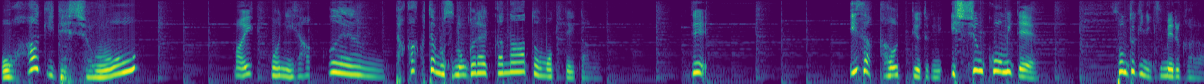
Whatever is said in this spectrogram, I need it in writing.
おはぎでしょ？ま、1個200円、高くてもそのぐらいかなと思っていたの。で、いざ買うっていう時に一瞬こう見て、その時に決めるから。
